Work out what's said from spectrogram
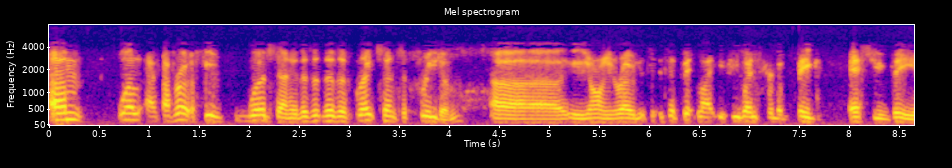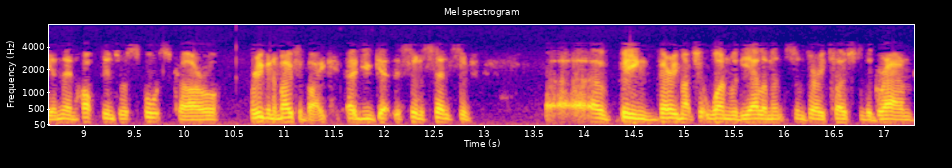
Um, well, I've wrote a few words down here. There's a, there's a great sense of freedom. Uh, you're on your own. It's, it's a bit like if you went from a big SUV and then hopped into a sports car or, or even a motorbike, and you get this sort of sense of of being very much at one with the elements and very close to the ground.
